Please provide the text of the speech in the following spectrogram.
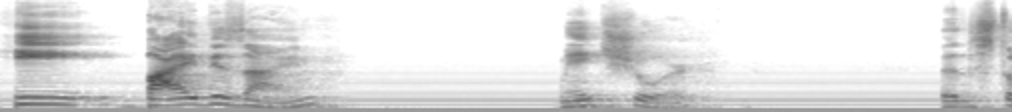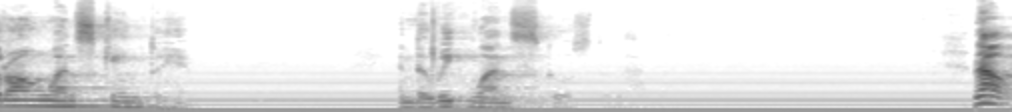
He, by design, made sure that the strong ones came to him and the weak ones goes to Laban. Now,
